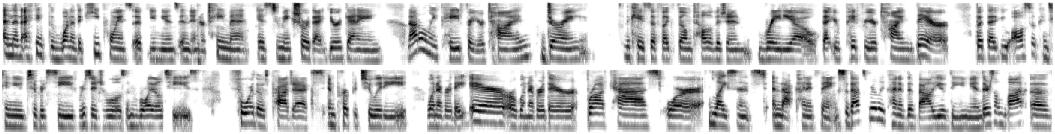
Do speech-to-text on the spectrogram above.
And then I think the, one of the key points of unions in entertainment is to make sure that you're getting not only paid for your time during the case of like film, television, radio, that you're paid for your time there, but that you also continue to receive residuals and royalties for those projects in perpetuity whenever they air or whenever they're broadcast or licensed and that kind of thing. So that's really kind of the value of the union. There's a lot of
